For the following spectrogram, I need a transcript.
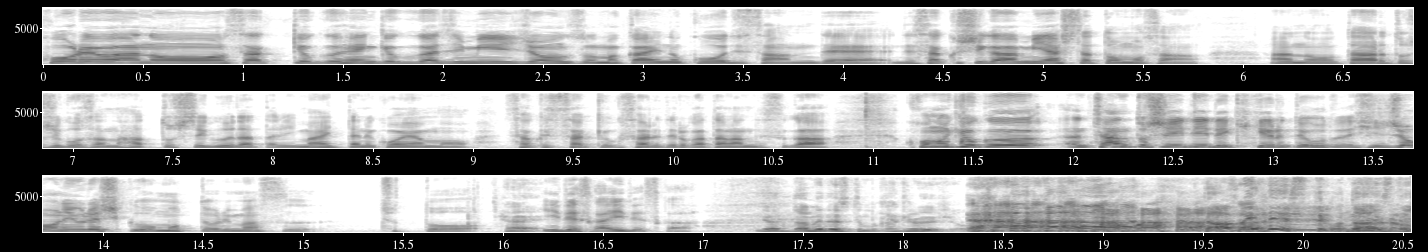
これはあの作曲編曲がジミー・ジョンソン魔界の浩二さんでで作詞が宮下智さんあの田原俊子さんの「ハッとしてグー」だったり「参ったね今夜」も作詞作曲されてる方なんですがこの曲ちゃんと CD で聴けるということで非常に嬉しく思っております。ちょっと、はい。い、いですか？いいですか？いやダメですっても書けるでしょ。ダメですってことのそれ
